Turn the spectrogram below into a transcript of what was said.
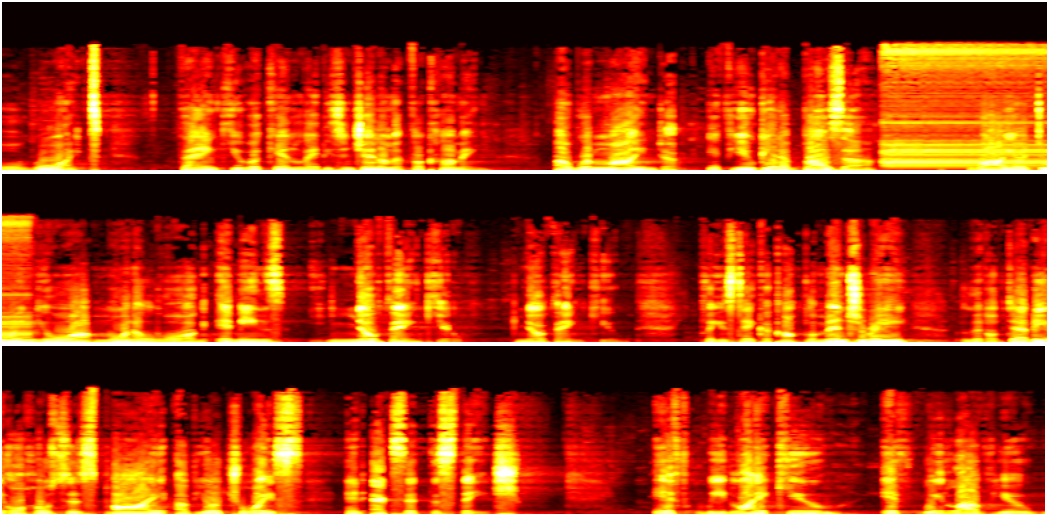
All right. Thank you again, ladies and gentlemen, for coming. A reminder if you get a buzzer while you're doing your monologue, it means no thank you. No thank you. Please take a complimentary Little Debbie or Hostess pie of your choice and exit the stage. If we like you, if we love you,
